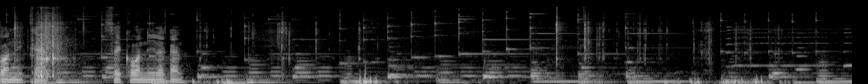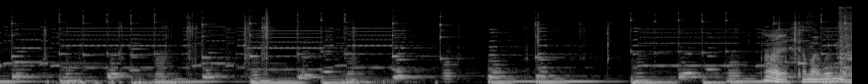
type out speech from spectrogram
ก้อนนี้กันใส่ก้อนนี้แล้วกัน เฮ้ยทำไมไม่เหมุน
